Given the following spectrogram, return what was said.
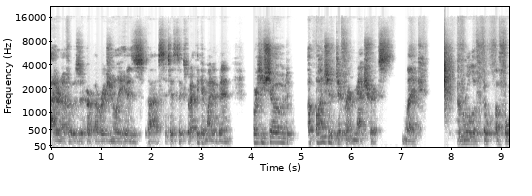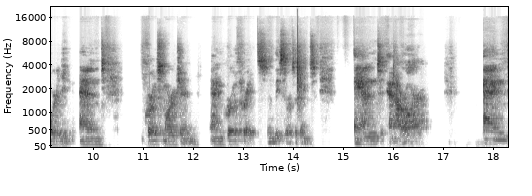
I don't know if it was originally his uh, statistics, but I think it might have been where he showed a bunch of different metrics like the rule of, of 40 and gross margin and growth rates and these sorts of things and NRR and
